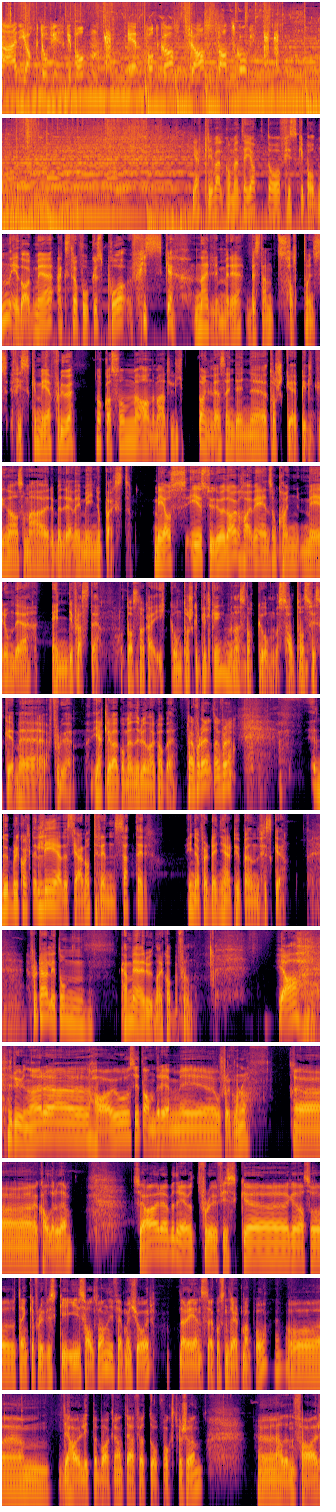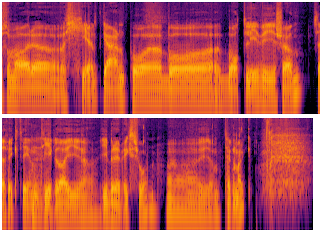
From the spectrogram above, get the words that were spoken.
Dette er Jakt- og fiskepodden, en podkast fra Statskog. Hjertelig velkommen til Jakt- og fiskepodden, i dag med ekstra fokus på fiske. Nærmere bestemt saltvannsfiske med flue. Noe som aner meg litt annerledes enn den eh, torskepilkinga som jeg har bedrevet i min oppvekst. Med oss i studio i dag har vi en som kan mer om det enn de fleste. Og Da snakker jeg ikke om torskepilking, men jeg snakker om saltvannsfiske med flue. Hjertelig velkommen, Runar Kabbe. Takk for det. takk for det. Du blir kalt ledestjerne og trendsetter innenfor denne typen fiske. Fortell litt om hvem er Runar Kabbe for noen? Ja, Runar eh, har jo sitt andre hjem i Oslofjorden, da. Jeg kaller det det. Så jeg har bedrevet fluefiske, altså tenke fluefiske i saltvann i 25 år. Det er det eneste jeg har konsentrert meg på. Og eh, det har jo litt med bakgrunn at jeg er født og oppvokst ved sjøen. Eh, Jeg hadde en far som var eh, helt gæren på eh, bå- båtliv i sjøen, så jeg fikk det inn tidlig da i, i Breviksfjorden eh, i Telemark.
